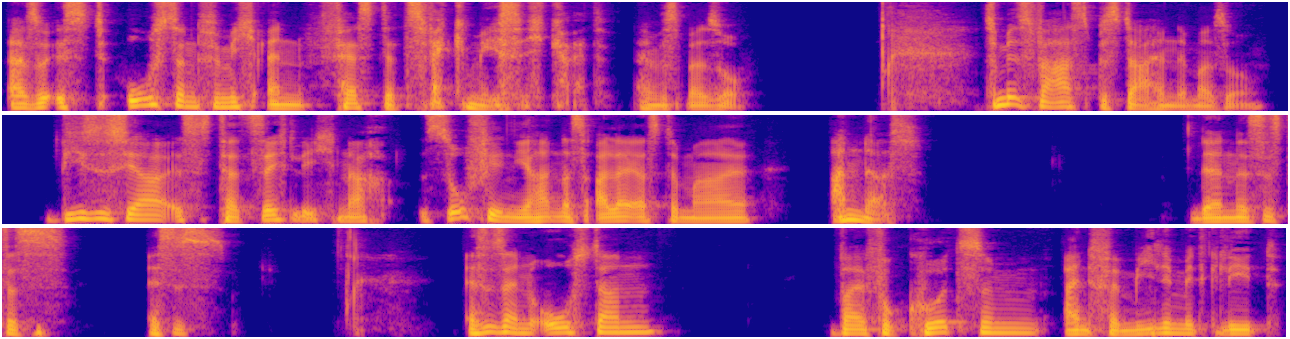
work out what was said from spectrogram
Also ist Ostern für mich ein Fest der Zweckmäßigkeit, nennen wir es mal so. Zumindest war es bis dahin immer so. Dieses Jahr ist es tatsächlich nach so vielen Jahren das allererste Mal anders. Denn es ist das, es ist, es ist ein Ostern, weil vor kurzem ein Familienmitglied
